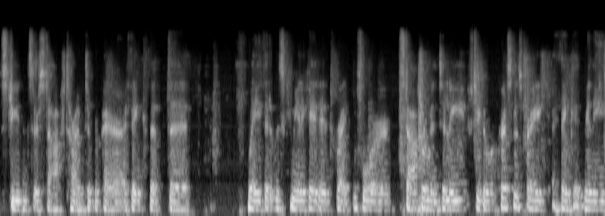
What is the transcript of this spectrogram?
students or staff time to prepare. I think that the way that it was communicated right before staff were meant to leave to go on Christmas break, I think it really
